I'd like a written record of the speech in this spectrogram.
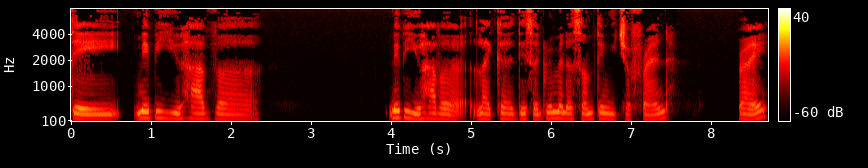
they, maybe you have a, maybe you have a like a disagreement or something with your friend, right?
